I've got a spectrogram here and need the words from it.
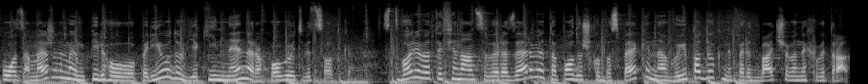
поза межами пільгового періоду, в який не нараховують відсотки. Створювати фінансові резерви та подушку безпеки на випадок непередбачуваних витрат.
